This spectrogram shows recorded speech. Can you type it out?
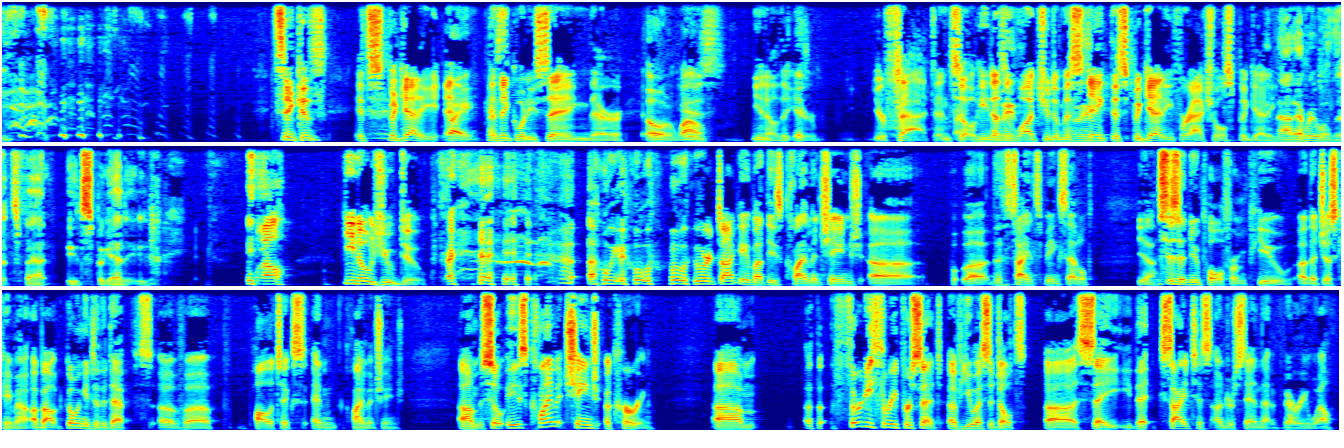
See, because it's spaghetti. right. I think what he's saying there. Oh wow. Is, you know that yes. you're you're fat, and so he doesn't I mean, want you to mistake I mean, the spaghetti for actual spaghetti. Not everyone that's fat eats spaghetti. well, he knows you do. uh, we, we were talking about these climate change, uh, uh, the science being settled. Yeah. This is a new poll from Pew uh, that just came out about going into the depths of uh, politics and climate change. Um, so, is climate change occurring? Um, 33% of U.S. adults uh, say that scientists understand that very well.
